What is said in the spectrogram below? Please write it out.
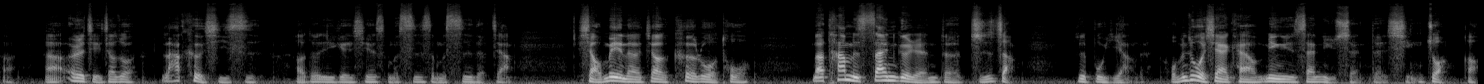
啊。啊，二姐叫做拉克西斯，啊，都是一个一些什么斯什么斯的这样。小妹呢叫克洛托。那他们三个人的执掌是不一样的。我们如果现在看到命运三女神的形状啊，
